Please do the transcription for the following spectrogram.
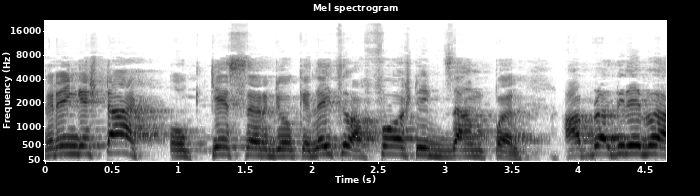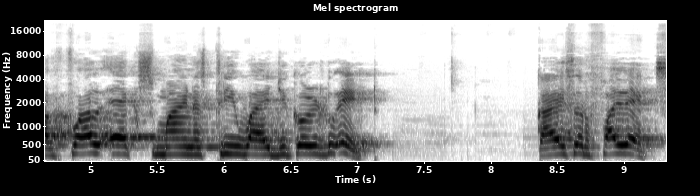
करेंगे स्टार्ट ओके सर जो ओके द्यायचं फर्स्ट एक्झाम्पल आपल्याला दिले बघा five X minus three Y equal to eight काय sir five X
